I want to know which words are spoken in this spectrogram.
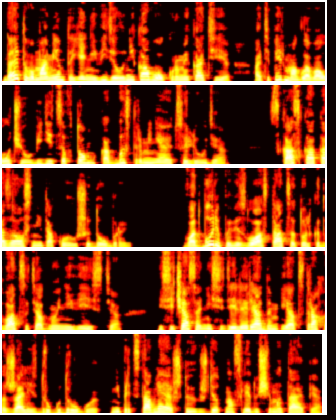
До этого момента я не видела никого, кроме Кати, а теперь могла воочию убедиться в том, как быстро меняются люди. Сказка оказалась не такой уж и доброй. В отборе повезло остаться только двадцать одной невесте, и сейчас они сидели рядом и от страха сжались друг к другу, не представляя, что их ждет на следующем этапе.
